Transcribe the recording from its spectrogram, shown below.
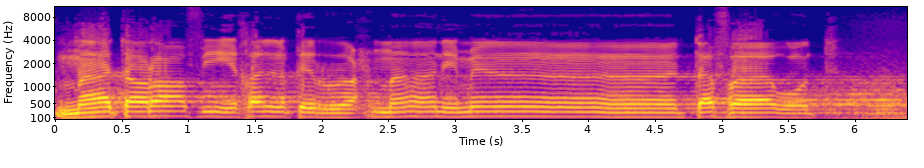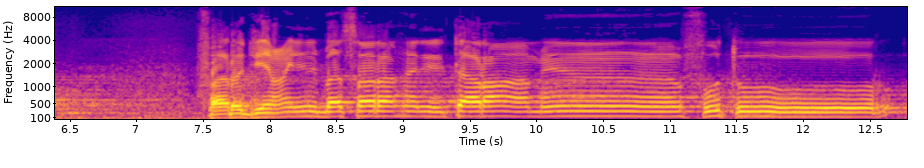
ما ترى في خلق الرحمن من تفاوت. فارجع البصر هل ترى من فتور؟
